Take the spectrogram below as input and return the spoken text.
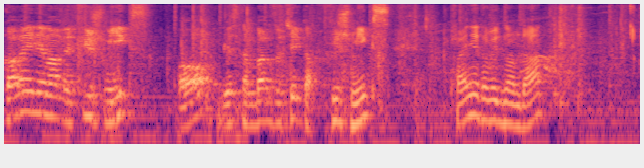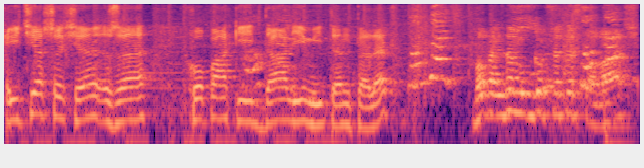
Kolejny mamy Fish Mix. O, jestem bardzo ciekaw. Fish Mix. Fajnie to wygląda. I cieszę się, że chłopaki dali mi ten pelet, bo będę mógł go przetestować.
